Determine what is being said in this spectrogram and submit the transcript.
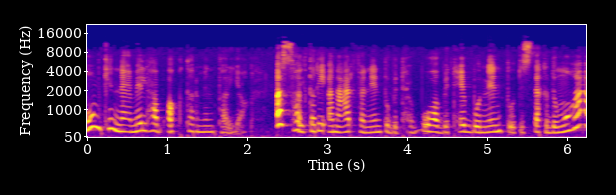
ممكن نعملها بأكتر من طريقة. أسهل طريقة أنا عارفة إن أنتوا بتحبوها بتحبوا إن أنتوا تستخدموها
